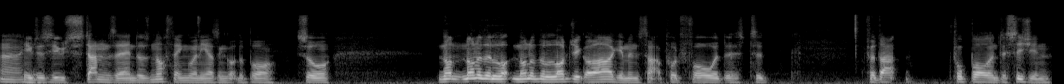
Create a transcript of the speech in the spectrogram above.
Aye. He just who stands there and does nothing when he hasn't got the ball. So none, none of the none of the logical arguments that are put forward as to for that football and decision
